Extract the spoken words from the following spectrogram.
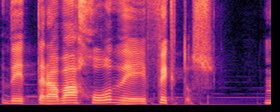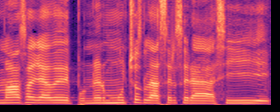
de trabajo de efectos. Más allá de poner muchos láseres, era así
